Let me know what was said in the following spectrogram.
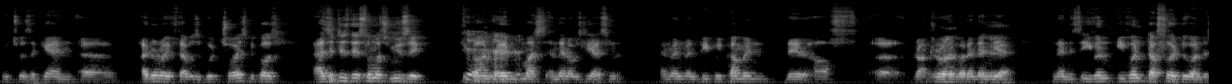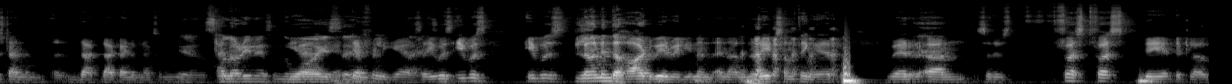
which was again uh, I don't know if that was a good choice because as it is, there's so much music you can't hear much, and then obviously as soon and when, when people come in, they're half uh, drunk or whatever, and then yeah. yeah. and then it's even even tougher to understand and, uh, that that kind of an accent. Yeah, slurriness in the yeah, voice. yeah, and- definitely, yeah. So it was it was it was learning the hard way really, and, and I'll narrate something here where um so there was first first day at the club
